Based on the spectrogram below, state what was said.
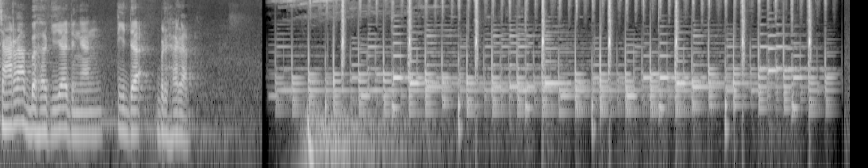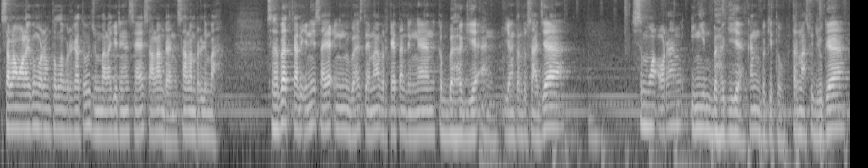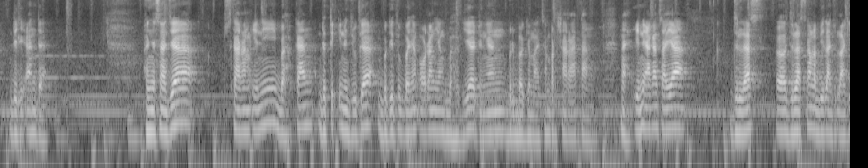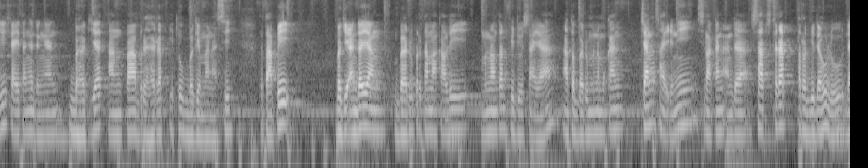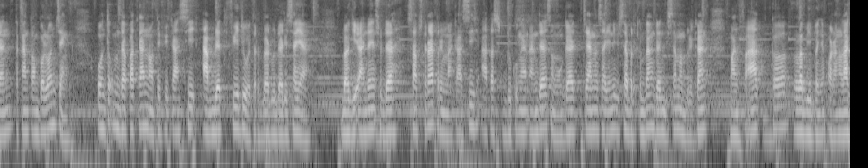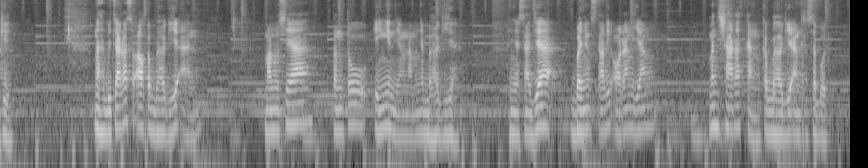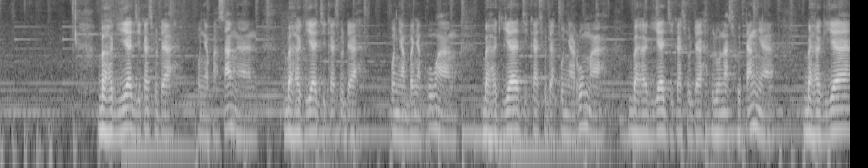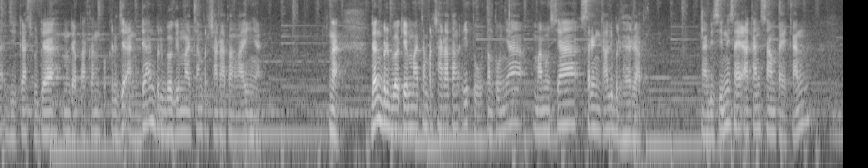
Cara bahagia dengan tidak berharap. Assalamualaikum warahmatullahi wabarakatuh. Jumpa lagi dengan saya, salam dan salam berlimpah. Sahabat, kali ini saya ingin membahas tema berkaitan dengan kebahagiaan yang tentu saja semua orang ingin bahagia, kan begitu, termasuk juga diri Anda. Hanya saja sekarang ini bahkan detik ini juga begitu banyak orang yang bahagia dengan berbagai macam persyaratan. Nah, ini akan saya jelas uh, jelaskan lebih lanjut lagi kaitannya dengan bahagia tanpa berharap itu bagaimana sih. Tetapi bagi Anda yang baru pertama kali menonton video saya atau baru menemukan channel saya ini, silakan Anda subscribe terlebih dahulu dan tekan tombol lonceng untuk mendapatkan notifikasi update video terbaru dari saya. Bagi Anda yang sudah subscribe, terima kasih atas dukungan Anda. Semoga channel saya ini bisa berkembang dan bisa memberikan manfaat ke lebih banyak orang lagi. Nah, bicara soal kebahagiaan, manusia tentu ingin yang namanya bahagia. Hanya saja banyak sekali orang yang mensyaratkan kebahagiaan tersebut. Bahagia jika sudah punya pasangan, bahagia jika sudah punya banyak uang, bahagia jika sudah punya rumah, bahagia jika sudah lunas hutangnya, bahagia jika sudah mendapatkan pekerjaan dan berbagai macam persyaratan lainnya. Nah, dan berbagai macam persyaratan itu tentunya manusia sering kali berharap. Nah, di sini saya akan sampaikan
